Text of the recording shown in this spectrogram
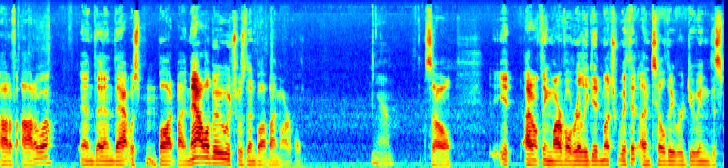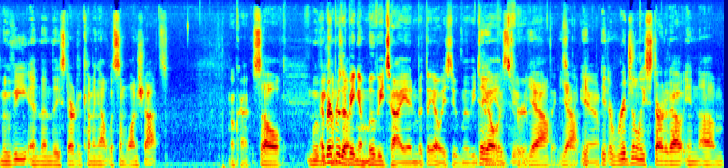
out of Ottawa, and then that was bought by Malibu, which was then bought by Marvel. yeah, So it I don't think Marvel really did much with it until they were doing this movie and then they started coming out with some one shots. okay. So movie I remember there out- being a movie tie-in, but they always do movie they tie-ins always do. for Yeah. things Yeah. like- It, yeah. it originally started out in um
